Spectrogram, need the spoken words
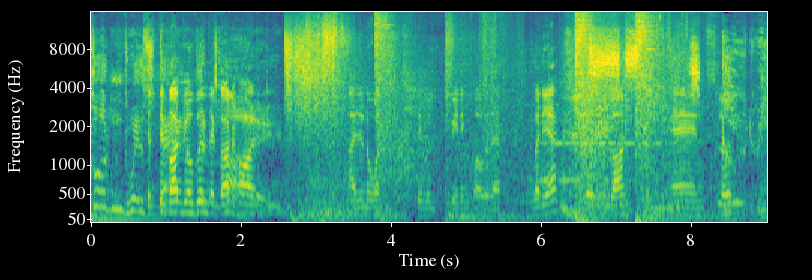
Couldn't withstand they've got global, the they've got on. I don't know what they were waiting for over there. But yeah, Slow gone. And slowly,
